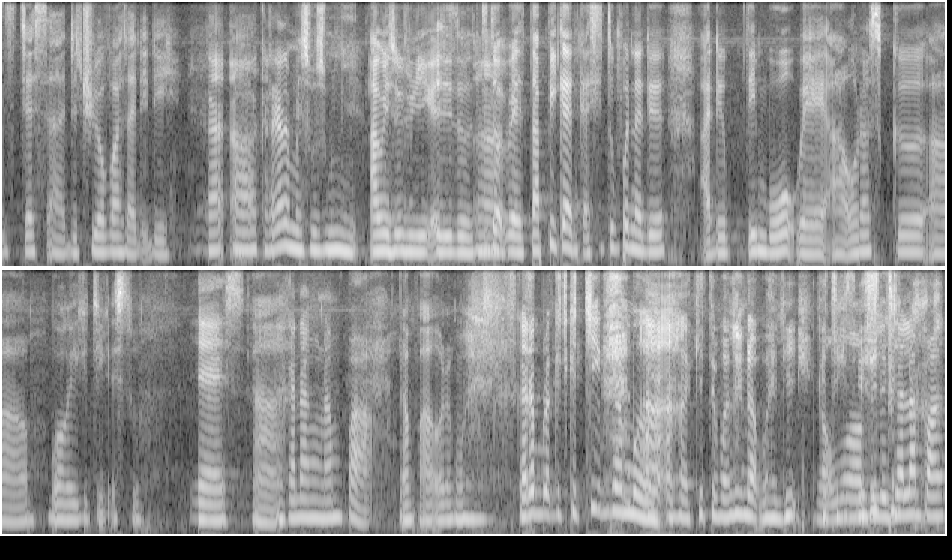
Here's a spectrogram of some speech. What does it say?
It's just uh, the three of us that day Uh, kadang-kadang main sembunyi-sembunyi. Ah, main sembunyi kat situ Itu Ah. tak best Tapi kan kat situ pun ada Ada tembok Where uh, orang suka uh, Buang air kecil kat situ Yes. Ah. Kadang-kadang nampak. Nampak orang Kadang budak kecil-kecil bersama. ah, ah, Kita malah nak balik Ya Allah, bila jalan pa-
